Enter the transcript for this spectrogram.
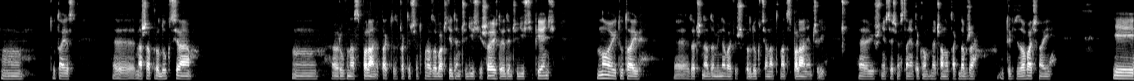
Hmm, tutaj jest nasza produkcja hmm, równa spalaniu, tak? To jest praktycznie, tu można zobaczyć 1,36 do 1,35. No i tutaj e, zaczyna dominować już produkcja nad, nad spalaniem, czyli e, już nie jesteśmy w stanie tego mleczanu tak dobrze utylizować, no i, i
